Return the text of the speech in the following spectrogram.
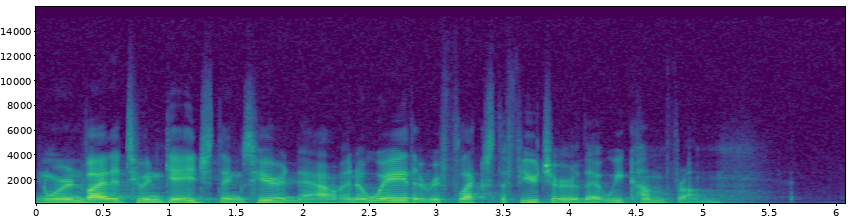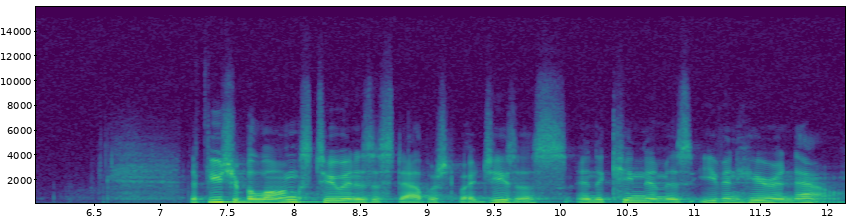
and we're invited to engage things here and now in a way that reflects the future that we come from. The future belongs to and is established by Jesus, and the kingdom is even here and now.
